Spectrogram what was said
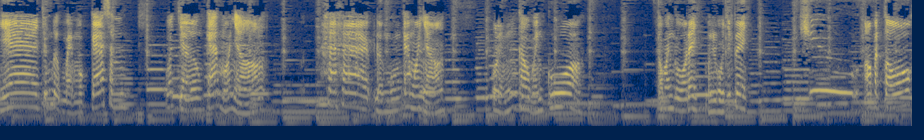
Yeah, chúng được mạng một cá xanh. Quá trời luôn, cá mỏ nhọn. Ha ha, đừng muốn cá mỏ nhọn con cao bánh cua. Cao bánh rùa đây bánh rùa tiếp đi. Chiu. Ô bạch tuộc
